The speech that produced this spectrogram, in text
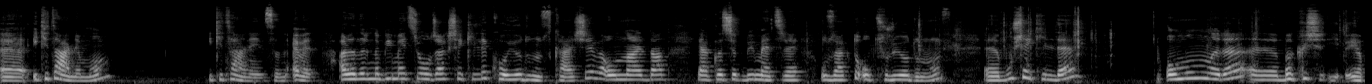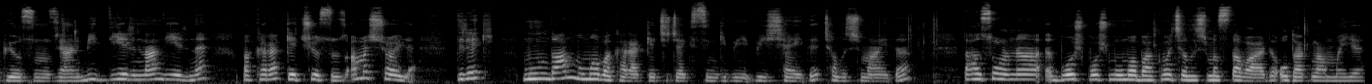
Ee, iki tane mum. İki tane insanı. Evet aralarında bir metre olacak şekilde koyuyordunuz karşıya ve onlardan yaklaşık bir metre uzakta oturuyordunuz. Ee, bu şekilde o mumlara e, bakış yapıyorsunuz. Yani bir diğerinden diğerine bakarak geçiyorsunuz. Ama şöyle direkt mumdan muma bakarak geçeceksin gibi bir şeydi, çalışmaydı. Daha sonra e, boş boş muma bakma çalışması da vardı. Odaklanmayı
